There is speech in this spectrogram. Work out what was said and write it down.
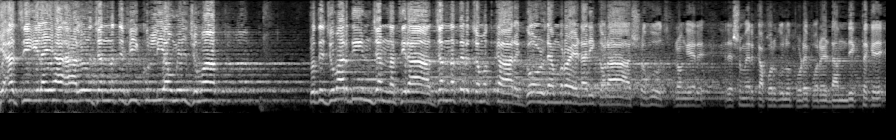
ইয়াতি ইলাইহা আহলুল জান্নাতি ফি কুল্লি ইয়াউমিল জুমআ প্রতি জুমার দিন জান্নাতীরা জান্নাতের চমৎকার গোল্ড এমব্রয়ডারি করা, সবুজ রঙের রেশমের কাপড়গুলো পরে পরে ডান দিক থেকে,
